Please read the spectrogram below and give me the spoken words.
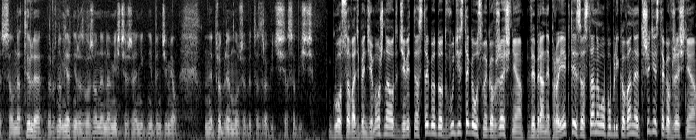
e, są na tyle równomiernie rozłożone na mieście, że nikt nie będzie miał problemu, żeby to zrobić osobiście. Głosować będzie można od 19 do 28 września. Wybrane projekty zostaną opublikowane 30 września.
